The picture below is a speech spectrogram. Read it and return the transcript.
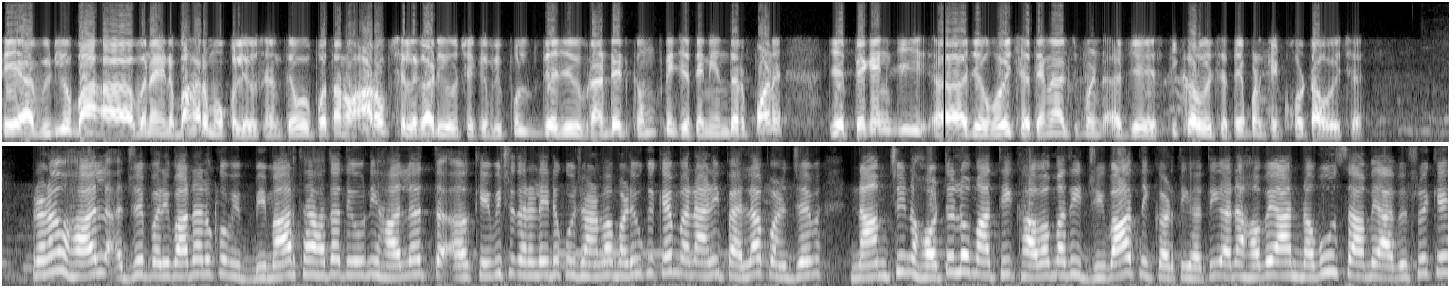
તે આ વીડિયો બનાવીને બહાર મોકલ્યો છે અને તેઓ પોતાનો આરોપ છે, લગાડ્યો છે કે વિપુલ દુધિયા જેવી બ્રાન્ડેડ કંપની છે, તેની અંદર પણ જે પેકેજિંગ જે હોય છે, તેના જ પણ જે સ્ટીકર હોય છે, તે પણ કંઈક ખોટા હોય છે. પ્રણવ, હાલ જે પરિવારના લોકો બીમાર થયા હતા, તેઓની હાલત કેવી છે? તેને લઈને કોઈ જાણવા મળ્યું કે કેમ? અને આની પહેલા પણ જેમ નામચીન હોટલોમાંથી ખાવામાંથી જીવાત નીકળતી હતી અને હવે આ નવું સામે આવ્યું છે કે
